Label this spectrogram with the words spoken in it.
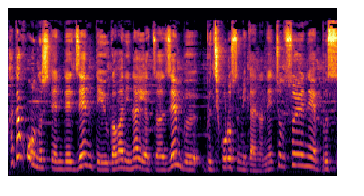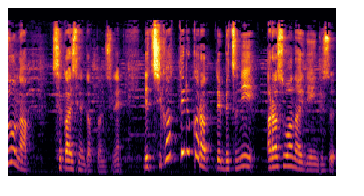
片方の視点で善っていう側にないやつは全部ぶち殺すみたいなねちょっとそういうね物騒な世界線だったんですね。で違ってるからって別に争わないでいいんです。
